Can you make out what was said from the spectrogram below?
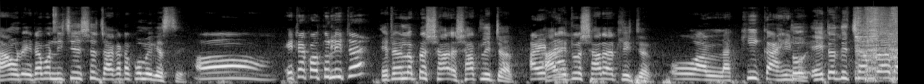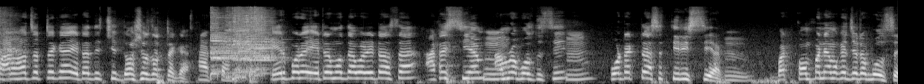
রাউন্ড এটা আবার নিচে এসে জায়গাটা কমে গেছে। ও এটা কত লিটার? এটা হলো আপনার সাত লিটার। আর এটা? হলো সাড়ে আট লিটার। ও আল্লাহ কি কাহিনী। তো এটা দিচ্ছি আমরা বারো হাজার টাকা এটা দিচ্ছি দশ হাজার টাকা। আচ্ছা। এরপরে এটার মধ্যে আবার এটা আছে আঠাশ সিএম আমরা বলতেছি প্রোডাক্টটা আছে তিরিশ সিএম। বাট কোম্পানি আমাকে যেটা বলছে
